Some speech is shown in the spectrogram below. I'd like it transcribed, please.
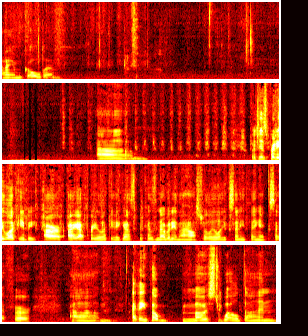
I am golden. Um, which is pretty lucky. Be, or I got pretty lucky, I guess, because nobody in the house really likes anything except for um, I think the most well done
